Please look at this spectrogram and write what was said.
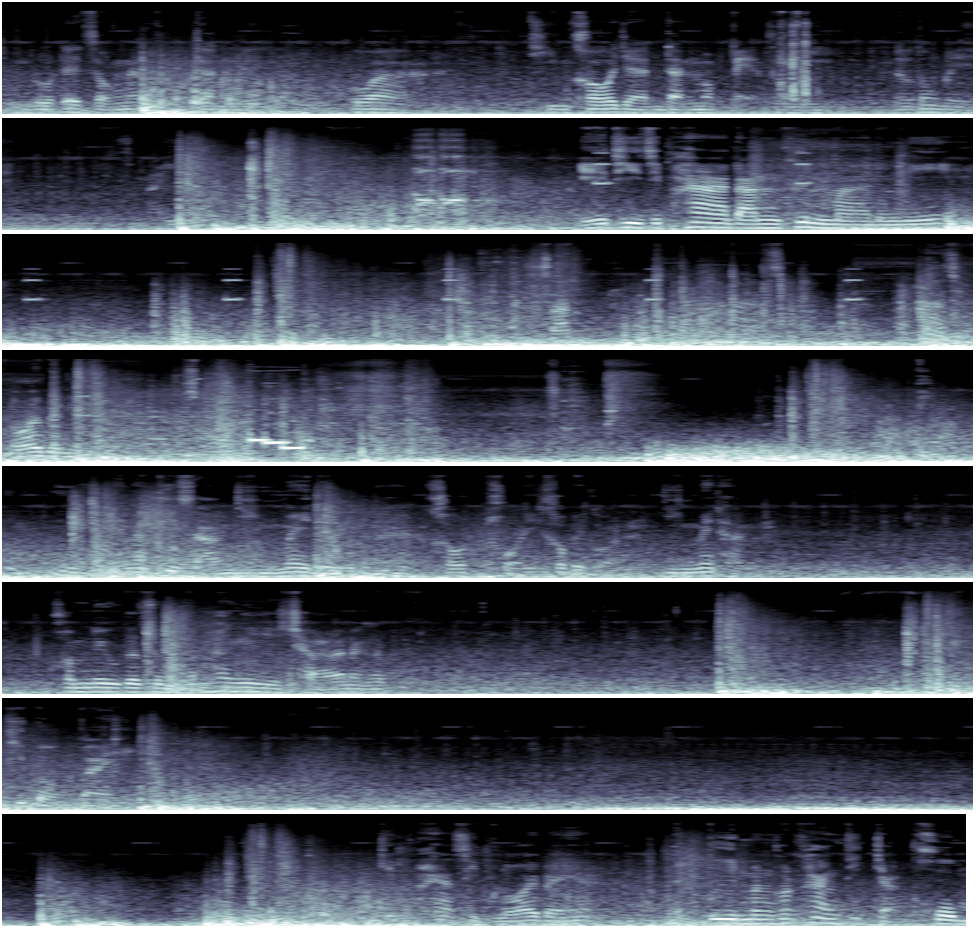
ผมโหลดได้สองนัดดันเลยเพราะว่าทีมเขาจะดันมาแปะตรงนี้ เราต้องไปไหน AT15 ดันขึ้นมาตรงนี้ นิวกระสุนค่อนข้างที่จะช้านะครับอย่างที่บอกไปเก็บ50ร้อยไปฮะแต่ปืนมันค่อนข้างที่จะคม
